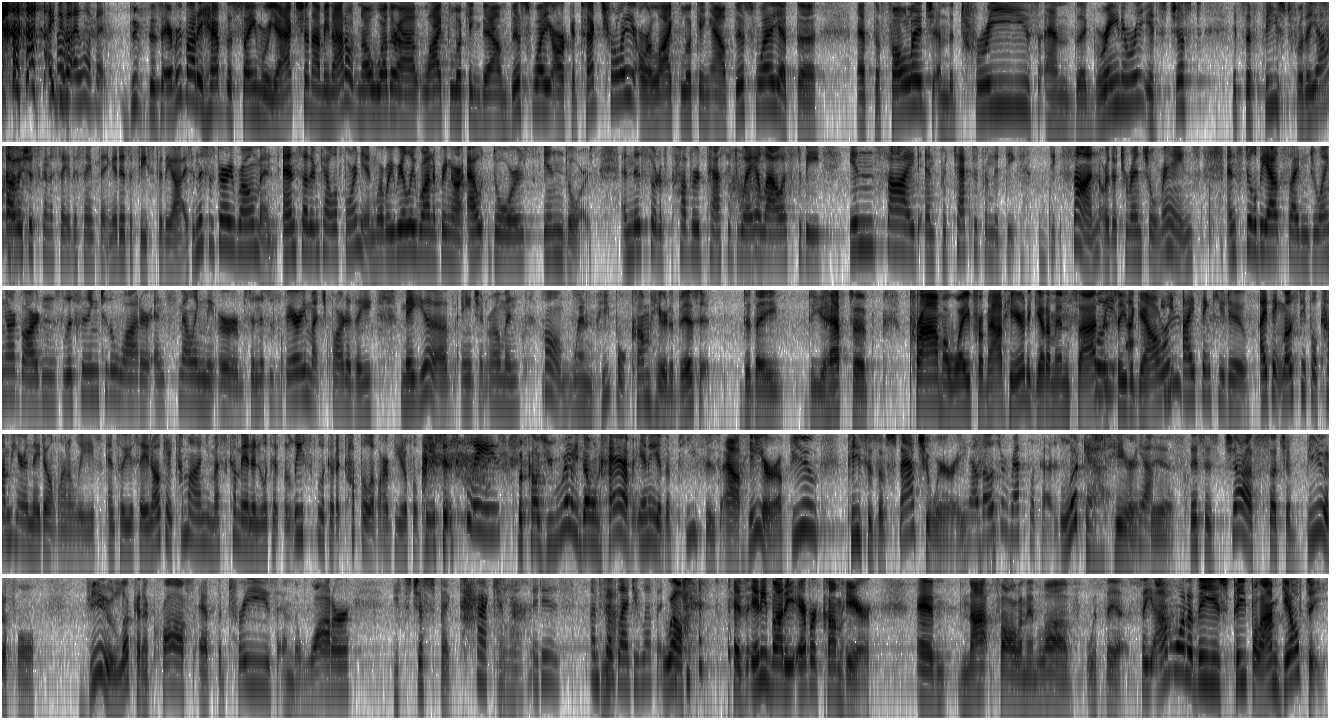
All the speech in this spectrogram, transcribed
I do. I love it. Do, does everybody have the same reaction? I mean, I don't know whether I like looking down this way architecturally or like looking out this way at the at the foliage and the trees and the greenery. It's just it's a feast for the eyes. I was just going to say the same thing. It is a feast for the eyes. And this is very Roman and Southern Californian, where we really want to bring our outdoors indoors. And this sort of covered passageway ah. allow us to be inside and protected from the sun or the torrential rains and still be outside enjoying our gardens, listening to the water, and smelling the herbs. And this was very much part of the milieu of ancient Roman homes. when people come here to visit, do they do you have to pry 'em away from out here to get them inside Well, to you- see the galleries? I think you do. I think most people come here and they don't want to leave. And so you say, okay, come on, you must come in and look at, at least look at a couple of our beautiful pieces, please. because you really don't have any of the pieces out here. A few pieces of statuary. Now, those are replicas. Look out here at Yeah. this. This is just such a beautiful view looking across at the trees and the water. It's just spectacular. Yeah, it is. I'm so Now- glad you love it. Well, has anybody ever come here and not fallen in love with this? See, I'm one of these people, I'm guilty.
